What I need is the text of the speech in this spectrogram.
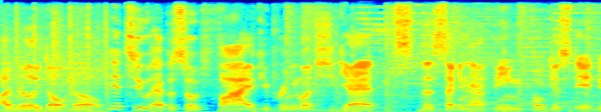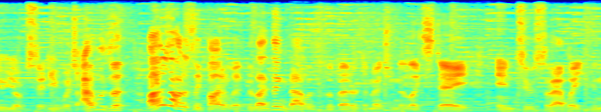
I really don't know. Get to episode five, you pretty much get the second half being focused in New York City, which I was uh, I was honestly fine with because I think that was the better dimension to like stay into, so that way you can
